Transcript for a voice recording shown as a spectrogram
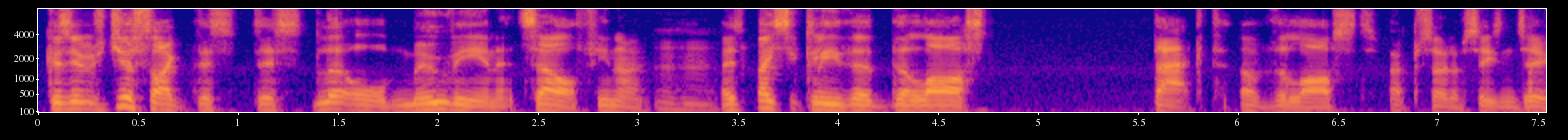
because it was just like this this little movie in itself. You know, Mhm. it's basically the the last act of the last episode of season two,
